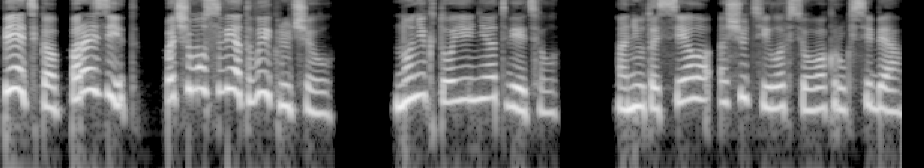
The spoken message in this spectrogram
«Петька, паразит! Почему свет выключил?» Но никто ей не ответил. Анюта села, ощутила все вокруг себя.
